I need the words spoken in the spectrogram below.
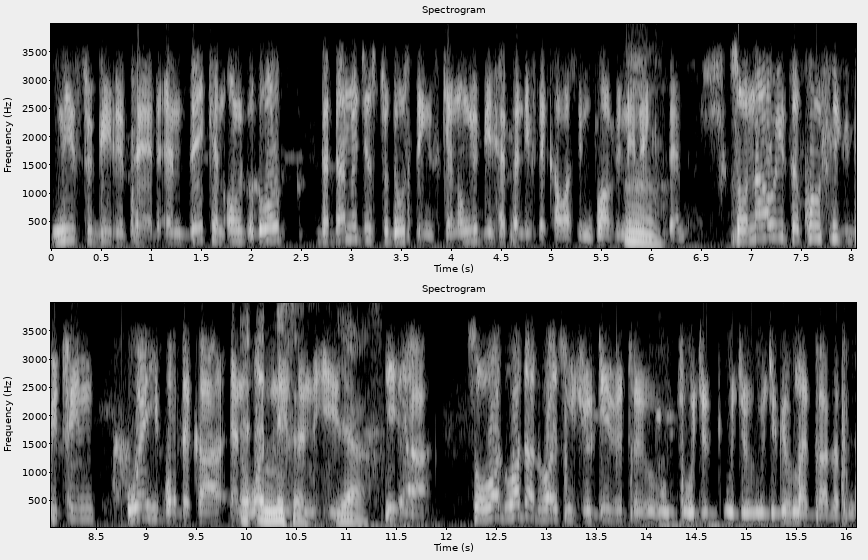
needs to be repaired, and they can only all the damages to those things can only be happened if the car was involved in mm. an accident. So now it's a conflict between where he bought the car and, and what and Nissan. is. Yes. Yeah. So what, what advice would you give it to, would you, would you, would you give my brother? Please?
